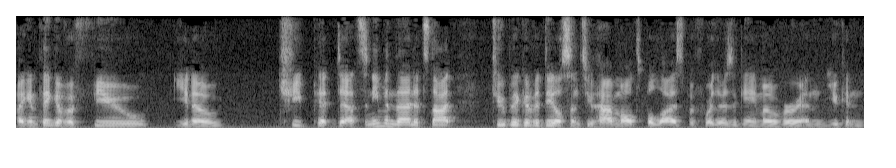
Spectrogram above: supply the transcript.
i can think of a few you know cheap pit deaths. And even then it's not too big of a deal since you have multiple lives before there's a game over and you can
